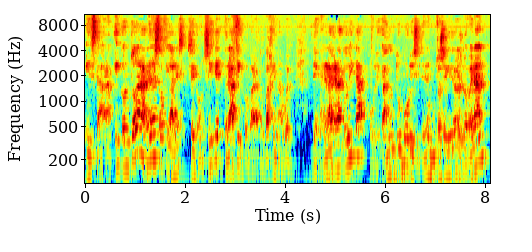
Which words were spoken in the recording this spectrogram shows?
Instagram y con todas las redes sociales se consigue tráfico para tu página web de manera gratuita, publicando en tu muro y si tienes muchos seguidores lo verán,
